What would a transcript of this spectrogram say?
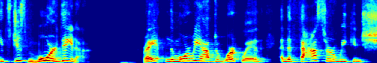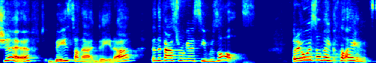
It's just more data, right? And the more we have to work with and the faster we can shift based on that data, then the faster we're going to see results. But I always tell my clients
